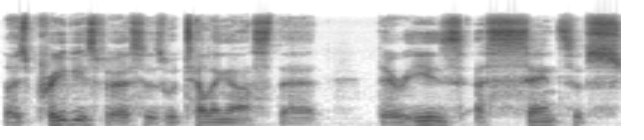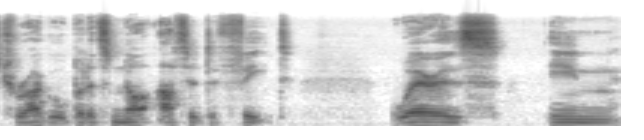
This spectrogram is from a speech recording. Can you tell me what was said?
Those previous verses were telling us that there is a sense of struggle, but it's not utter defeat. Whereas in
